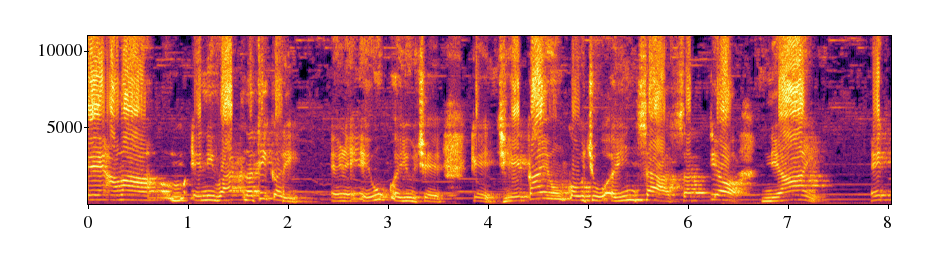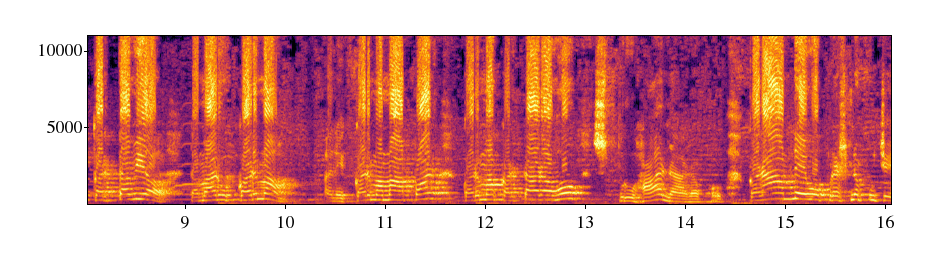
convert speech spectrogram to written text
એ આમાં એની વાત નથી કરી. એણે એવું કહ્યું છે કે જે કાંઈ હું કહું છું, અહિંસા, સત્ય, ન્યાય એ કર્તવ્ય તમારું કર્મ અને કર્મમાં પણ કર્મ કરતા રહો, સ્પૃહા ના રાખો. ઘણા અમને એવો પ્રશ્ન પૂછે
